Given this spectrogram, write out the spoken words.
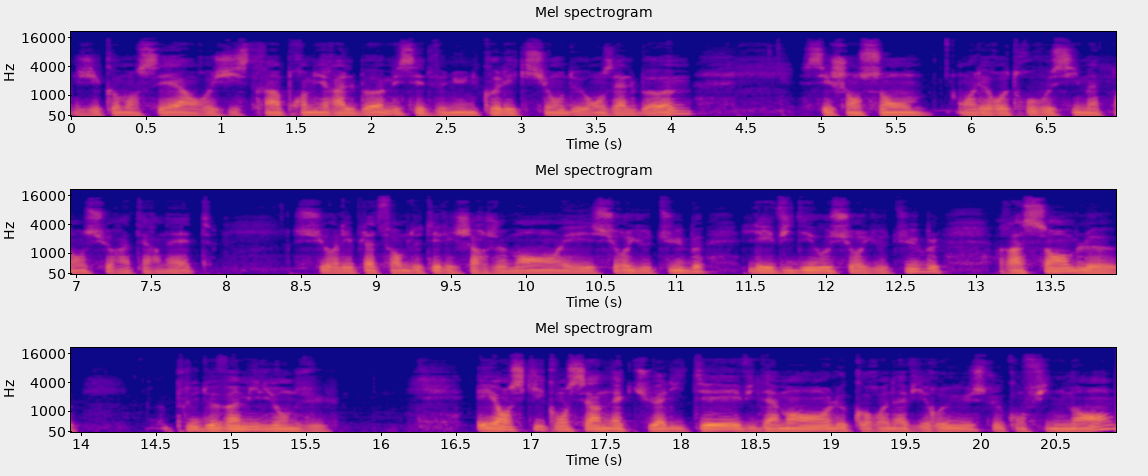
j'ai commencé à enregistrer un premier album et c'est devenu une collection de 11 albums. Ces chansons, on les retrouve aussi maintenant sur Internet, sur les plateformes de téléchargement et sur YouTube. Les vidéos sur YouTube rassemblent plus de 20 millions de vues. Et en ce qui concerne l'actualité, évidemment, le coronavirus, le confinement,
